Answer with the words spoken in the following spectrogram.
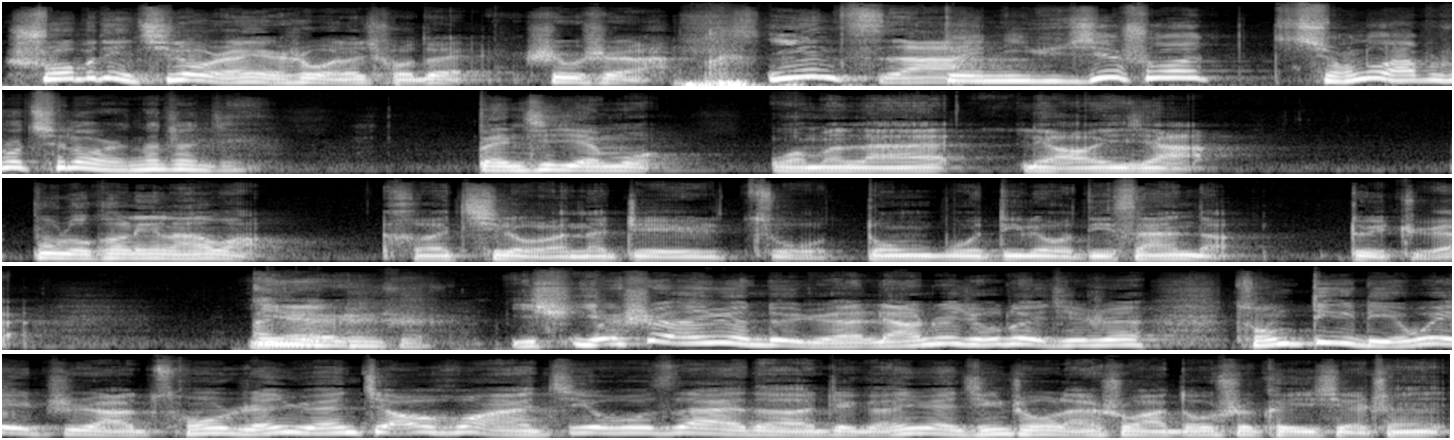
说不定七六人也是我的球队，是不是？因此啊，对你与其说雄鹿，还不如说七六人的正经。本期节目我们来聊一下布鲁克林篮网和七六人的这一组东部第六、第三的对决，也恩怨对决也是也是恩怨对决。两支球队其实从地理位置啊，从人员交换、啊、季后赛的这个恩怨情仇来说啊，都是可以写成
